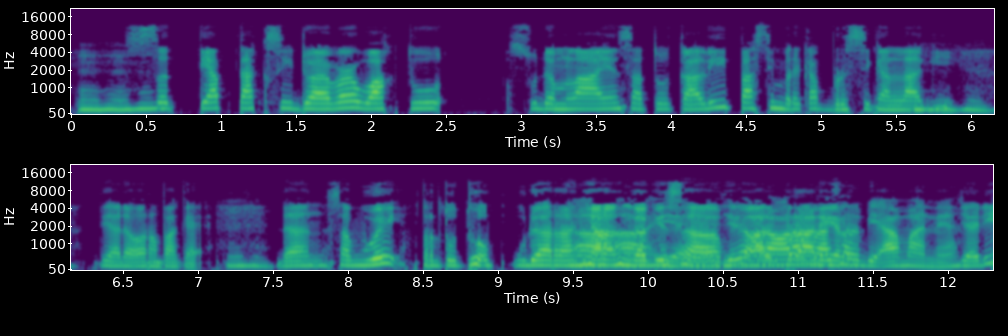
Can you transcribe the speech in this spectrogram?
Mhm. setiap taksi driver waktu sudah melayan satu kali pasti mereka bersihkan lagi Mhm. tidak ada orang pakai Mhm. dan subway tertutup Ah, udaranya nggak iya, bisa iya. Jadi mengalir- orang-orang merasa lebih aman ya. Jadi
